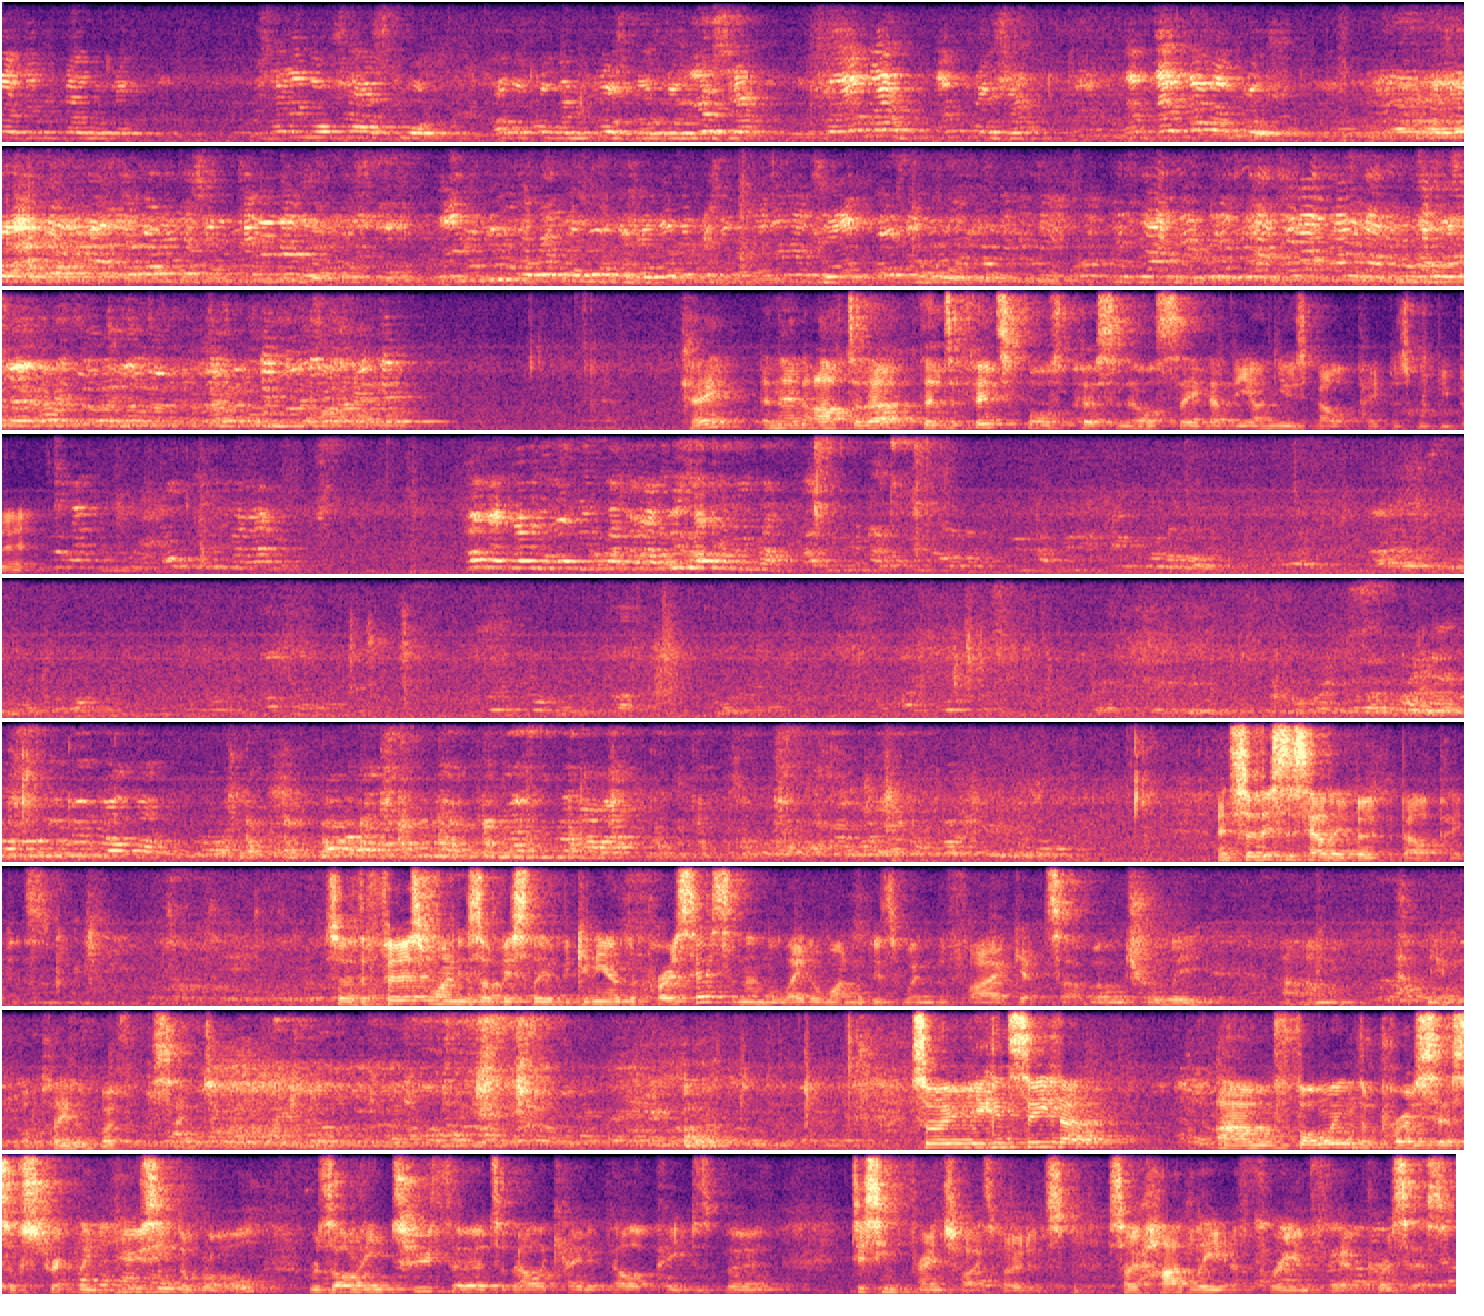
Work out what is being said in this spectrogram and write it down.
After that, the Defence Force personnel say that the unused ballot papers would be burnt. And so this is how they burnt the ballot papers. So the first one is obviously the beginning of the process, and then the later one is when the fire gets uh, well and truly um, happening. I'll play them both at the same time. So you can see that um, following the process of strictly using the roll, resulting in two thirds of allocated ballot papers burnt, disenfranchised voters. So hardly a free and fair process.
